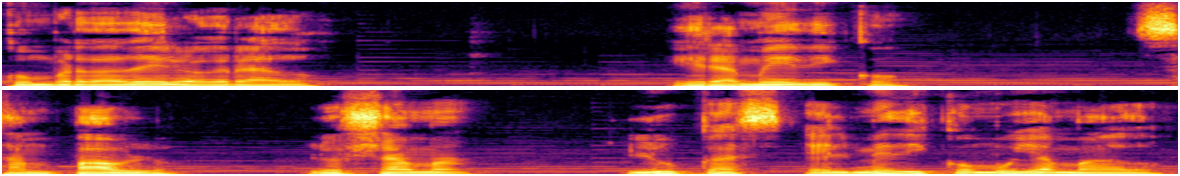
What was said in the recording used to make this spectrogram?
con verdadero agrado. Era médico. San Pablo lo llama Lucas el médico muy amado,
